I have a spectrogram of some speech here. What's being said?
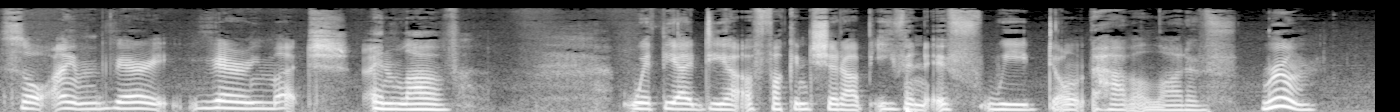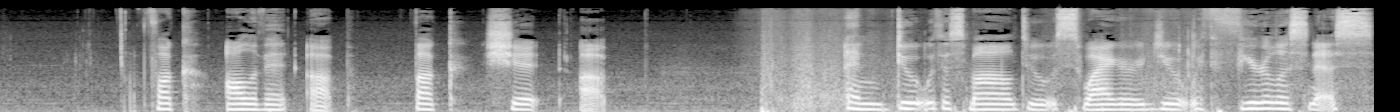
So i'm very very much in love with the idea of fucking shit up, even if we don't have a lot of room. Fuck all of it up. Fuck shit up. And do it with a smile, do it with swagger, do it with fearlessness,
